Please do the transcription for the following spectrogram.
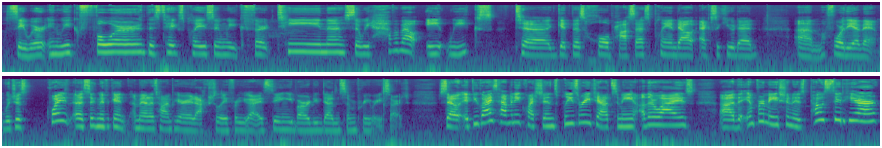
Let's see, we're in week four. This takes place in week 13. So we have about eight weeks to get this whole process planned out, executed um, for the event, which is quite a significant amount of time period actually for you guys, seeing you've already done some pre research. So, if you guys have any questions, please reach out to me. Otherwise, uh, the information is posted here.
